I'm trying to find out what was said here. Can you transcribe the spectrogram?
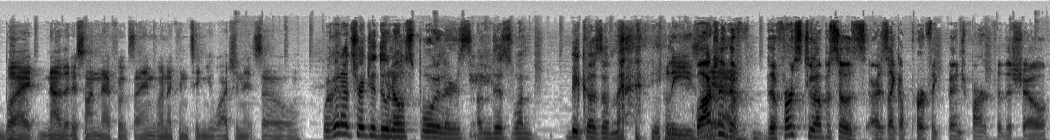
But now that it's on Netflix, I am going to continue watching it. So We're gonna try to do Yeah. no spoilers on this one because of Manny. please, Well, actually, yeah. the the first two episodes are is like a perfect benchmark for the show.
